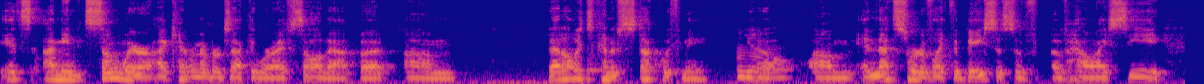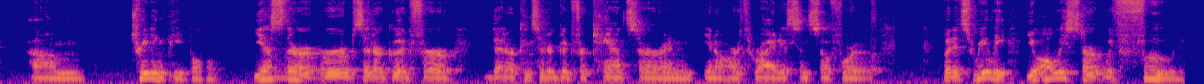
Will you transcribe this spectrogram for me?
it's, I mean, somewhere, I can't remember exactly where I saw that, but um, that always kind of stuck with me, mm-hmm. you know? Um, and that's sort of like the basis of, of how I see um, treating people yes, there are herbs that are good for that are considered good for cancer and you know arthritis and so forth. But it's really you always start with food.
